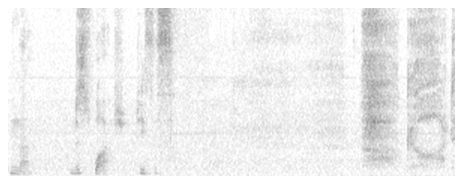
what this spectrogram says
No. Just watch. Jesus. Oh God.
